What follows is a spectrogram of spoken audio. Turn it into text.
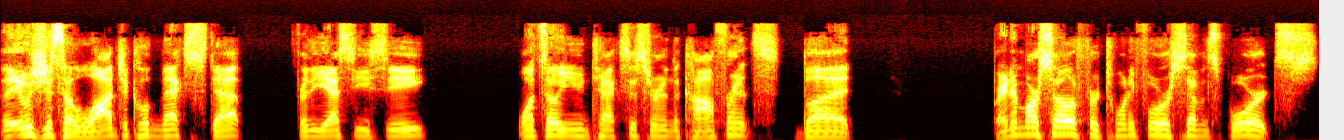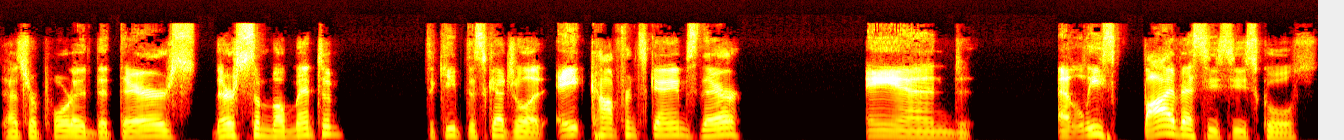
it was just a logical next step for the SEC once OU and Texas are in the conference. But Brandon Marcello for 24/7 Sports has reported that there's there's some momentum to keep the schedule at 8 conference games there and at least 5 SEC schools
